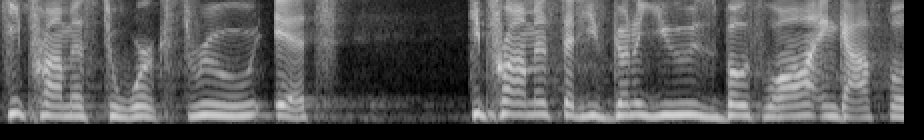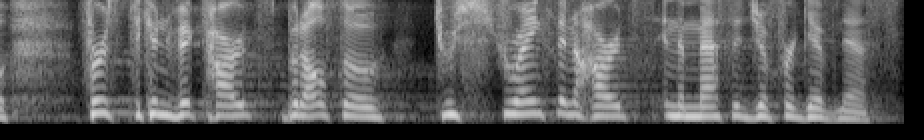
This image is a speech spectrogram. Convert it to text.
he promised to work through it. He promised that he's going to use both law and gospel first to convict hearts, but also to strengthen hearts in the message of forgiveness.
